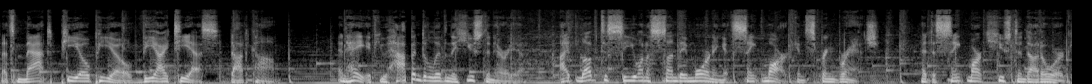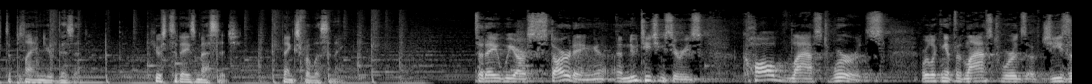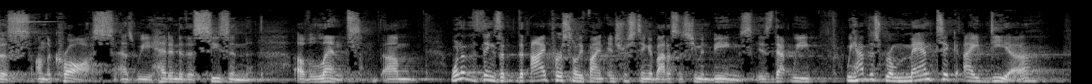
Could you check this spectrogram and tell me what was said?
That's Matt, P-O-P-O-V-I-T-S dot com. And hey, if you happen to live in the Houston area, I'd love to see you on a Sunday morning at St. Mark in Spring Branch. Head to stmarkhouston.org to plan your visit. Here's today's message. Thanks for listening. Today we are starting a new teaching series called Last Words. We're looking at the last words of Jesus on the cross as we head into this season of Lent. Um, one of the things that, that I personally find interesting about us as human beings is that we, we have this romantic idea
